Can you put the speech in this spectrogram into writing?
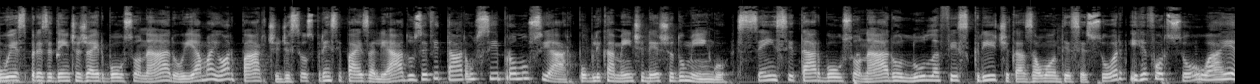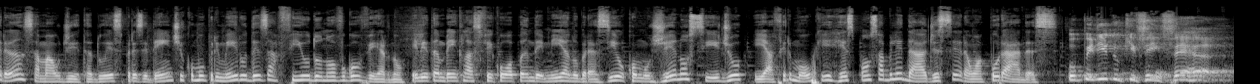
O ex-presidente Jair Bolsonaro e a maior parte de seus principais aliados evitaram se pronunciar publicamente neste domingo. Sem citar Bolsonaro, Lula fez críticas ao antecessor e reforçou a herança maldita do ex-presidente como o primeiro desafio do novo governo. Ele também classificou a pandemia no Brasil como genocídio e afirmou que responsabilidades serão apuradas. O período que se encerra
